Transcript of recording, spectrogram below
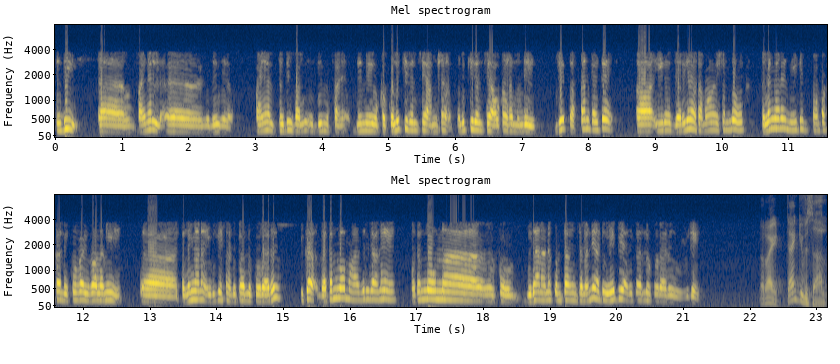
తుది ఫైనల్ ఫైనల్ తుది ఫలి- దీన్ని దీన్ని ఒక కొలిక్కి తెలిసే అంశం కొలిక్కి తెలిసే అవకాశం ఉంది. ఇది ప్రస్తుతానికైతే ఈ రోజు జరిగిన సమావేశంలో తెలంగాణ నీటి పంపకాలు ఎక్కువగా ఇవ్వాలని తెలంగాణ ఎడ్యుకేషన్ అధికారులు కోరారు. ఇక గతంలో మాదిరిగానే గతంలో ఉన్న విధానాన్ని కొనసాగించాలని అటు ఏపీ అధికారులు కోరారు Vijay. Right thank you Vishal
